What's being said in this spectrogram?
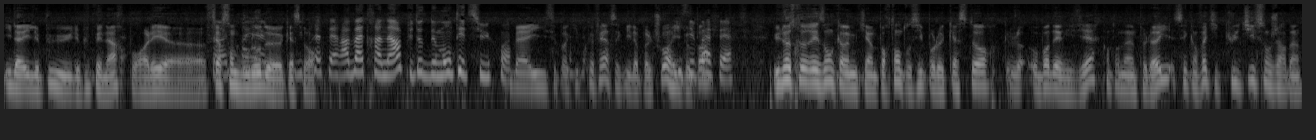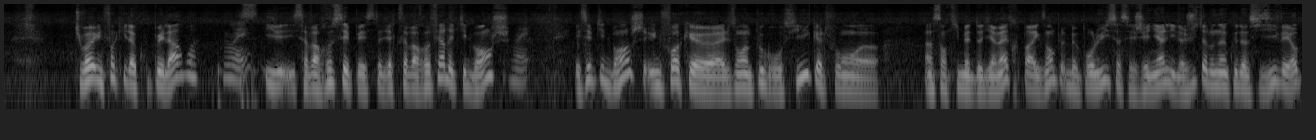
il, a, il est plus, il est plus peinard pour aller euh, faire son boulot de castor. Il préfère abattre un arbre plutôt que de monter dessus. Quoi. Ben, il sait pas qu'il préfère, c'est qu'il n'a pas le choix, il, il peut sait pas. pas faire. Une autre raison quand même qui est importante aussi pour le castor au bord des rivières, quand on a un peu l'œil, c'est qu'en fait il cultive son jardin. Tu vois, une fois qu'il a coupé l'arbre, Ouais. il- ça va recéper, c'est-à-dire que ça va refaire des petites branches. Ouais. Et ces petites branches, une fois qu'elles ont un peu grossi, qu'elles font euh, un centimètre de diamètre par exemple, ben pour lui ça c'est génial, il a juste à donner un coup d'incisive et hop,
